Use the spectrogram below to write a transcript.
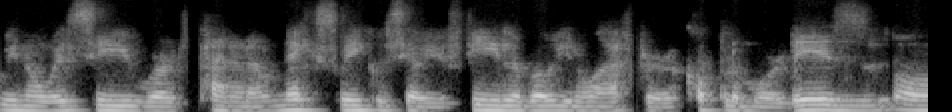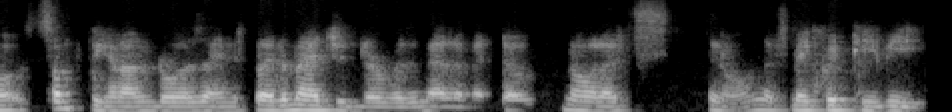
you know we'll see where it's panning out next week. We'll see how you feel about you know after a couple of more days, or something along those lines." But I'd imagine there was an element of no, let's you know let's make good TV.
